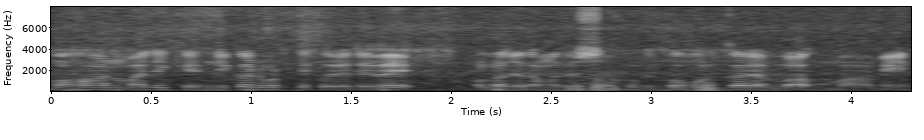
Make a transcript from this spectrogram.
মহান মালিকের নিকটবর্তী করে দেবে। আল্লাহ যেন আমাদের সকলকে কবুল করে। আল্লাহ আমিন।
